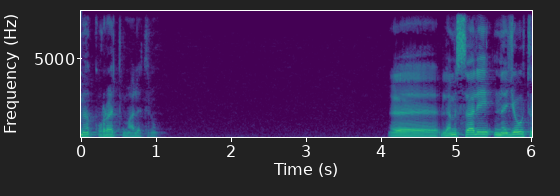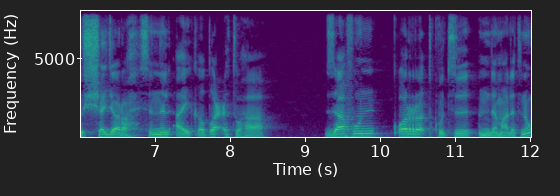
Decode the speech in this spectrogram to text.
መቁረጥ ማለት ነው። ለምሳሌ ነጀውቱ ሸጀራ ስንል አይ ቀጠዕቱሃ ዛፉን ቆረጥኩት እንደማለት ነው።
